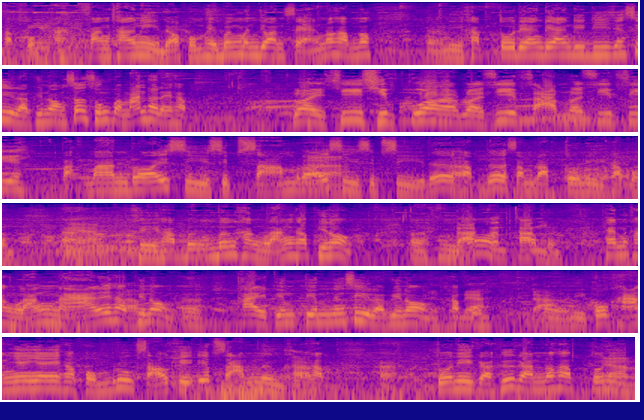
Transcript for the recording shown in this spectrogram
ครับผมอะฟังทางนี่เดี๋ยวผมให้เบิ้งมันย้อนแสงเนาะครับเนาะเออนี่ครับตัวแดงแดงๆดีๆจังซี่ล่ะพี่น้องส้นสูงประมาณเท่าไหร่ครับร้อยสี่สิบกว่าครับร้อยสี่สามร้อยสี่สี่ประมาณ 143 144 เด้อครับเด้อสำหรับตัวนี้ครับผมอะแม่นโอเคครับเบิ้งเบิ้งข้างหลังครับพี่น้องเออนี่ดักเนาะตันๆครับผมแผ่นข้างหลังหนาเลยครับครับพี่น้องเออไทยเต็มเต็มๆจังซี่ล่ะพี่น้องครับผม ดักเออนี่โกกหางใหญ่ๆครับผมลูกสาว KF31 ครับนะครับอะตัวนี้ก็คือกันเนาะครับตัวนี้แม่น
